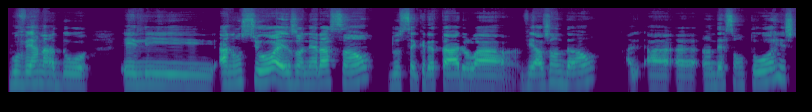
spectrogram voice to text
governador, ele anunciou a exoneração do secretário lá, viajandão, a, a Anderson Torres.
